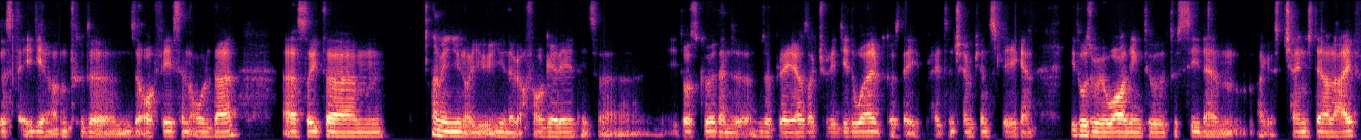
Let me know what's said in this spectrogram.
the stadium to the the office and all that. Uh, so it, um, I mean, you know, you you never forget it. It's uh, it was good, and the, the players actually did well because they played in Champions League, and it was rewarding to to see them, I guess, change their life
